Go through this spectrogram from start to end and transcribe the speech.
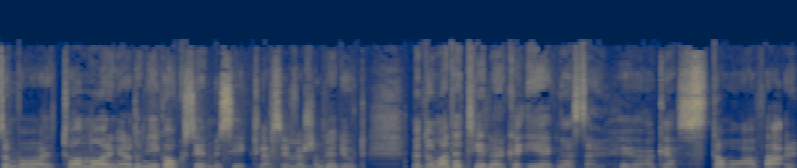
som var tonåringar. De gick också i en musikklass, ungefär som du hade gjort. Men de hade tillverkat egna så höga stavar.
